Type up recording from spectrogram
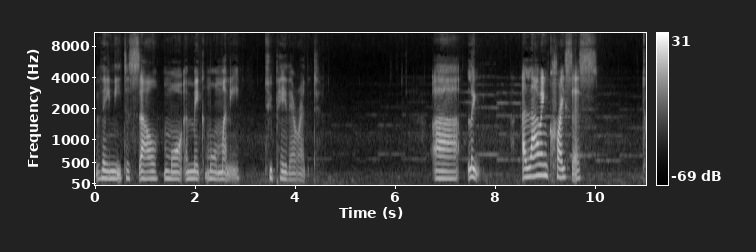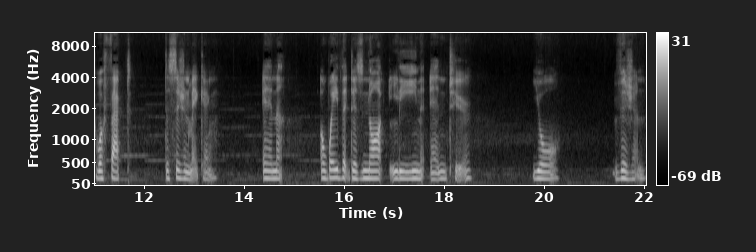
they need to sell more and make more money to pay their rent. Uh, like allowing crisis to affect decision making in a way that does not lean into your vision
